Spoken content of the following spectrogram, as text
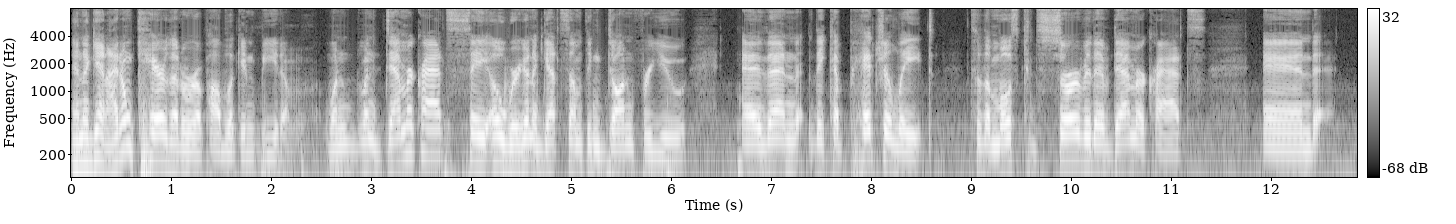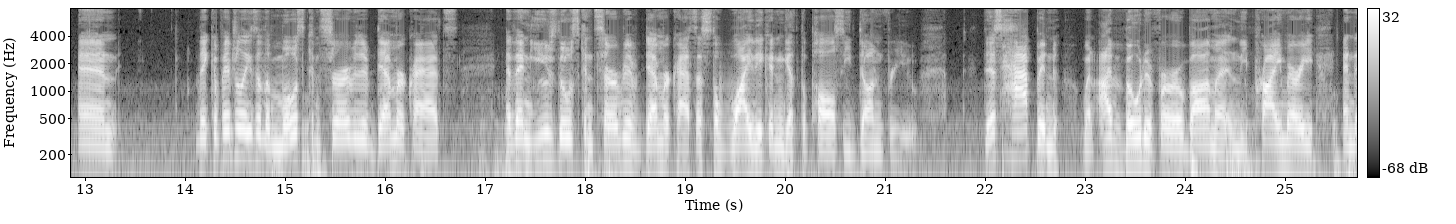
And again, I don't care that a Republican beat him. When when Democrats say, "Oh, we're going to get something done for you," and then they capitulate to the most conservative Democrats and and they capitulate to the most conservative Democrats and then use those conservative Democrats as to why they couldn't get the policy done for you. This happened when I voted for Obama in the primary and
